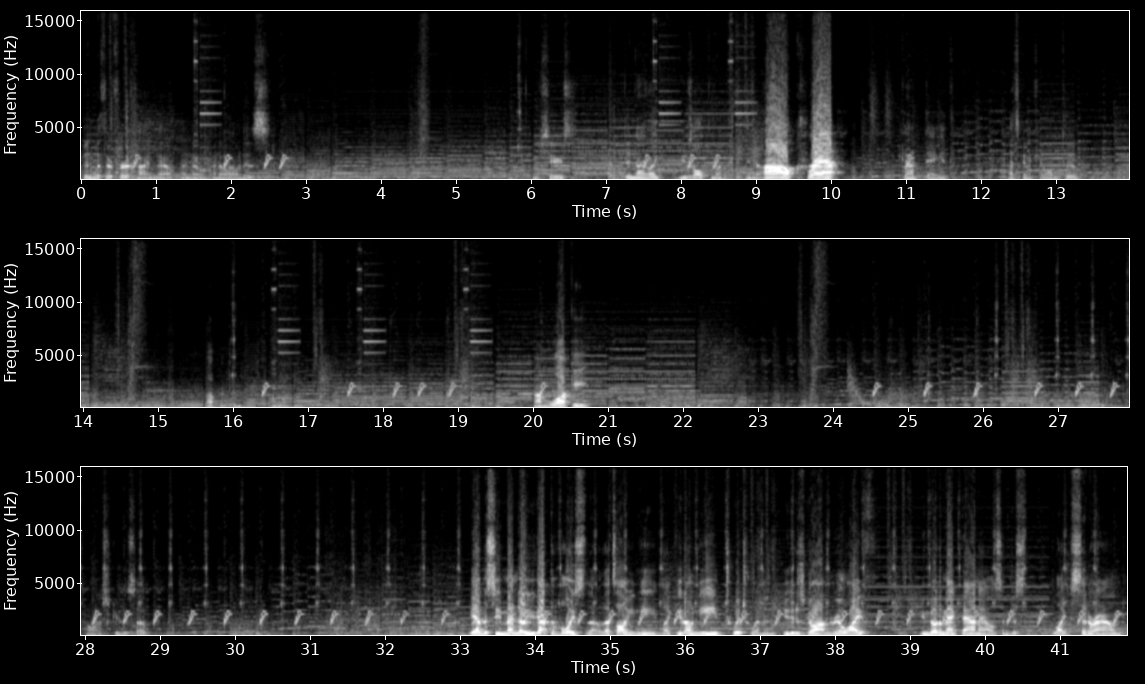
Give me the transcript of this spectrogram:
Been with her for a time now. I know I know how it is. Are you serious? Didn't I like use Ultima? You know, oh crap! God dang it. That's gonna kill him too. Oh, Up and didn't. I'm lucky. I Yeah, but see, Mendo, you got the voice, though. That's all you need. Like, you don't need Twitch women. You could just go out in real life. You can go to McDonald's and just, like, sit around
